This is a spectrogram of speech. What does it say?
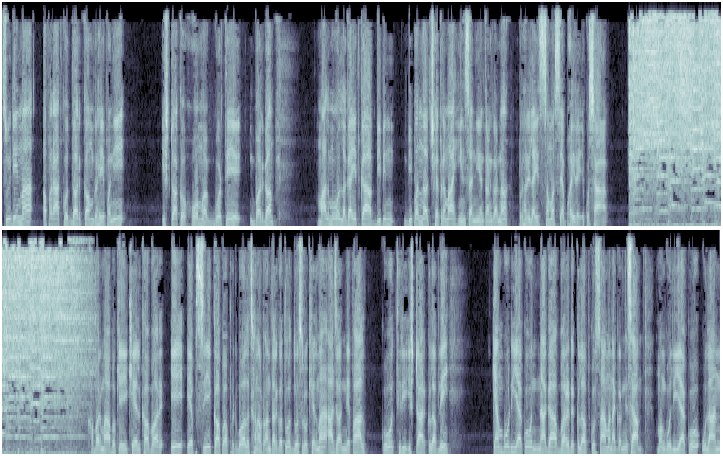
स्वीडेनमा अपराधको दर कम रहे पनि स्टक होम गोर्थे वर्ग मालमो लगायतका विपन्न क्षेत्रमा हिंसा नियन्त्रण गर्न प्रहरीलाई समस्या भइरहेको छ। खबरमा अब केही खेल खबर। एएफसी कप फुटबल छनौट अन्तर्गत दोस्रो खेलमा आज नेपालको थ्री स्टार क्लबले क्याम्बोडियाको नागा वर्ल्ड क्लबको सामना गर्नेछ। मंगोलियाको उलान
